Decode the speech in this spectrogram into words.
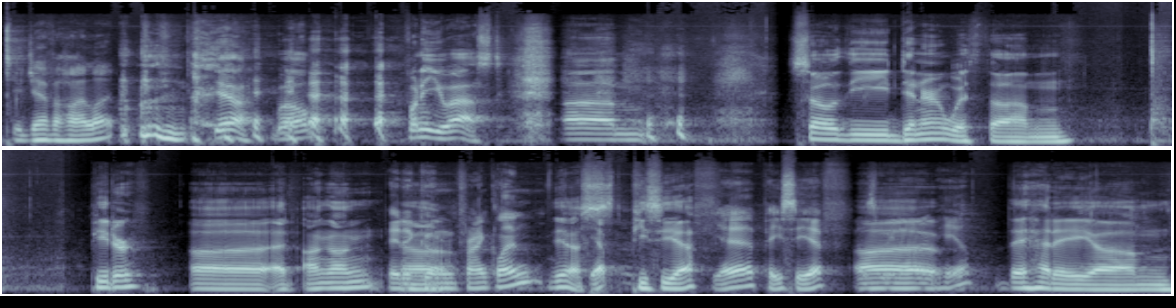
Did you have a highlight? Yeah, well, funny you asked. Um, so the dinner with um, Peter uh, at Anan. Peter uh, Franklin? Yes, Yep. PCF. Yeah, PCF, as we know here. They had a um,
